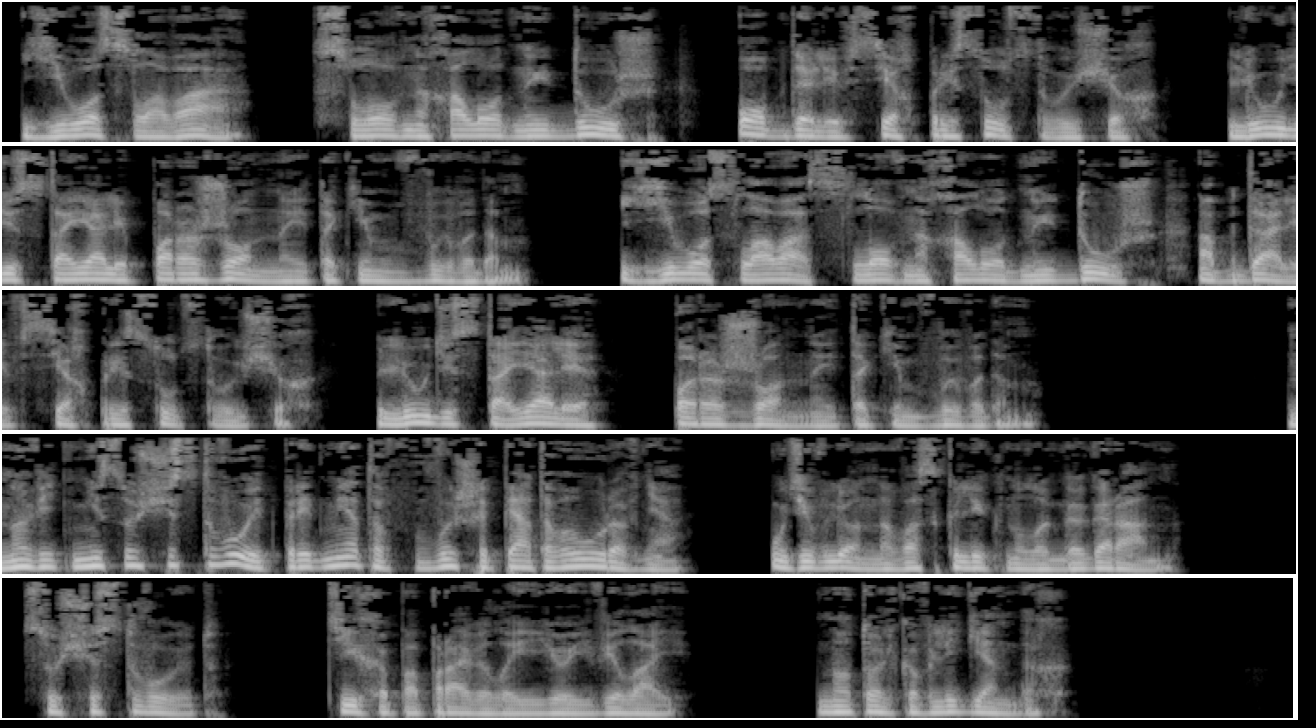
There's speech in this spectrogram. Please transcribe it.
Его слова, словно холодный душ, обдали всех присутствующих. Люди стояли пораженные таким выводом. Его слова, словно холодный душ, обдали всех присутствующих. Люди стояли пораженные таким выводом. «Но ведь не существует предметов выше пятого уровня», — удивленно воскликнула Гагаран. «Существуют», — тихо поправила ее и Вилай. «Но только в легендах».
